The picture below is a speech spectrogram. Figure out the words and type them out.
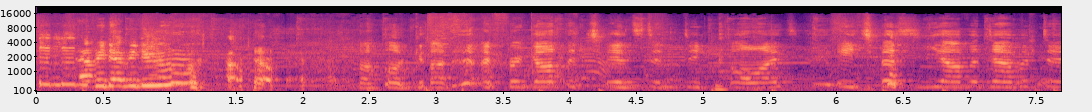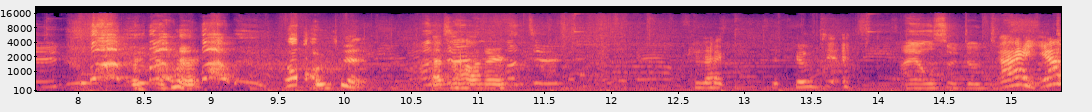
dip, dip. Dabby dabby doo! Oh god, I forgot that James didn't do callouts. He just yabba dabba dude. oh shit! That's a hunter. Hunter! Like, just go to- I also don't. Ah, yeah,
